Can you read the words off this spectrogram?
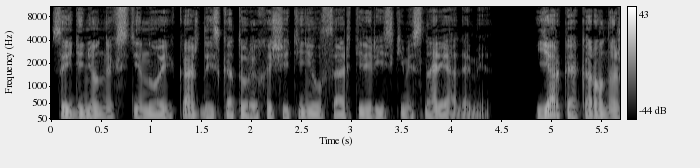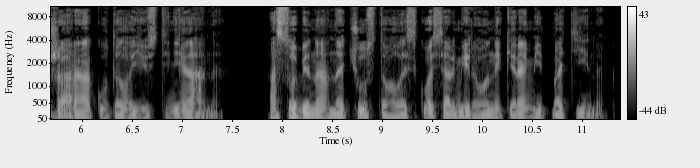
соединенных стеной, каждый из которых ощетинился артиллерийскими снарядами. Яркая корона жара окутала Юстиниана. Особенно она чувствовалась сквозь армированный керамид ботинок.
